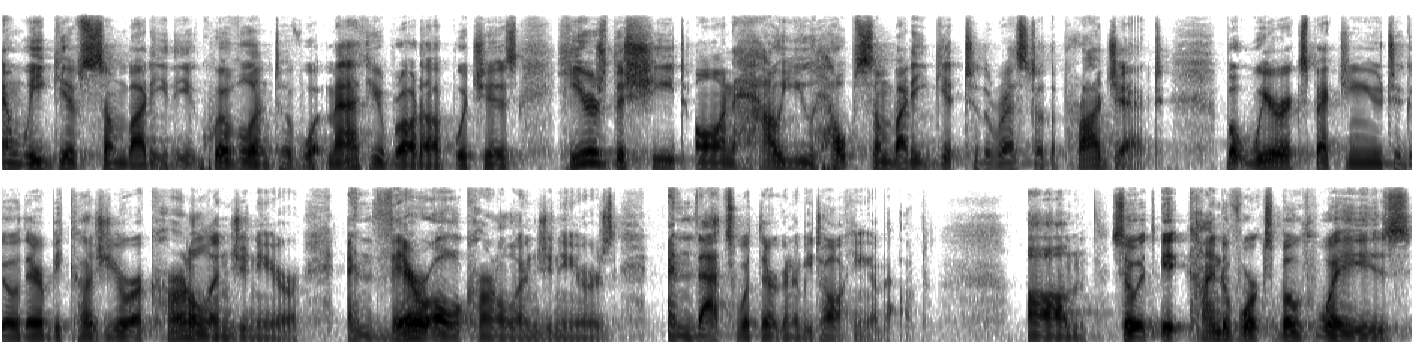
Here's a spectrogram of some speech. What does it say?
and we give somebody the equivalent of what Matthew brought up, which is here's the sheet on how you help somebody get to the rest of the project, but we're expecting you to go there because you're a kernel engineer and they're all kernel engineers, and that's what they're going to be talking about. Um, so it, it kind of works both ways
